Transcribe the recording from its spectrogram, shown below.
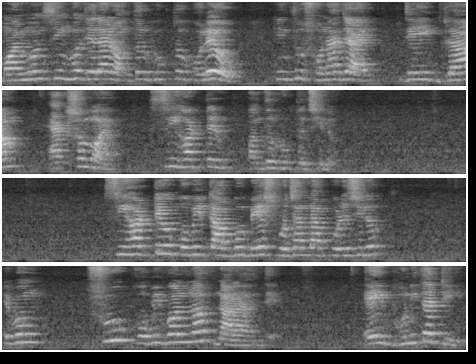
ময়মনসিংহ জেলার অন্তর্ভুক্ত হলেও কিন্তু শোনা যায় যে এই গ্রাম একসময় শ্রীহট্টের অন্তর্ভুক্ত ছিল। শ্রীহট্টেও কবির কাব্য বেশ প্রচার লাভ করেছিল এবং সুকবিবল্লভ নারায়ণ দেব এই ভণিতাটি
